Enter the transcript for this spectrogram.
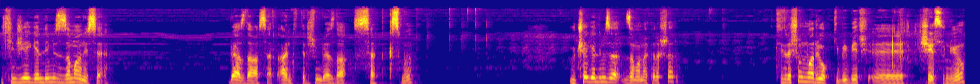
İkinciye geldiğimiz zaman ise biraz daha sert. Aynı titreşim biraz daha sert kısmı. Üçe geldiğimiz zaman arkadaşlar titreşim var yok gibi bir e, şey sunuyor.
